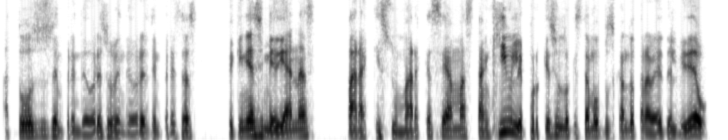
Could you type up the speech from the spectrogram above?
a todos esos emprendedores o vendedores de empresas pequeñas y medianas para que su marca sea más tangible? Porque eso es lo que estamos buscando a través del video.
